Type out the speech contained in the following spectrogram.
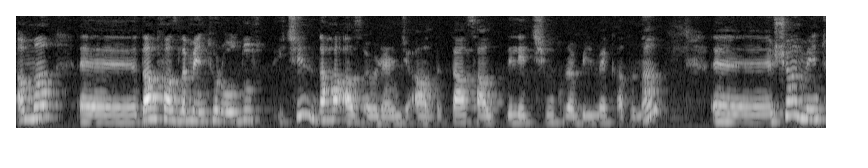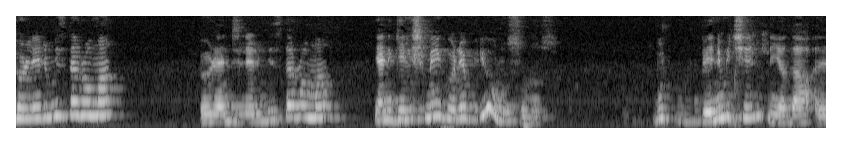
ama e, daha fazla mentor olduğu için daha az öğrenci aldık. Daha sağlıklı iletişim kurabilmek adına. E, şu an mentörlerimiz de roman, öğrencilerimiz de roman. Yani gelişmeyi görebiliyor musunuz? Bu benim için ya da e,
